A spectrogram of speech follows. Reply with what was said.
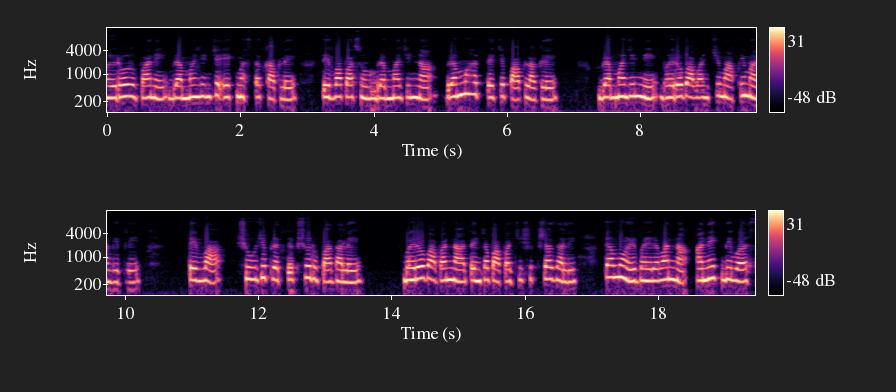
भैरव रूपाने ब्रह्माजींचे एक मस्तक कापले. तेव्हापासून ब्रह्माजींना ब्रह्महत्येचे पाप लागले. ब्रह्माजींनी भैरव बाबांची माफी मागितली. तेव्हा शिवजी प्रत्यक्ष रूपात आले. भैरव बाबांना त्यांच्या पापाची शिक्षा झाली. त्यामुळे भैरवांना अनेक दिवस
